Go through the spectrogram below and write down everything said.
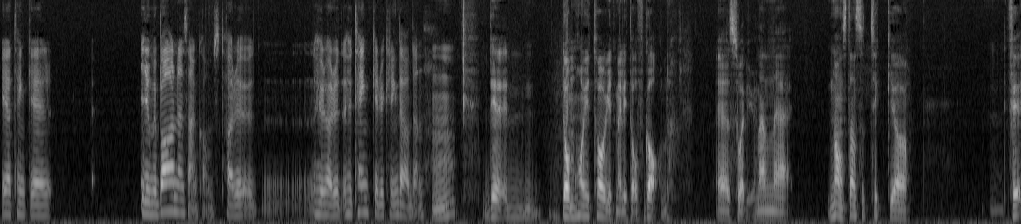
jag tänker i och med barnens ankomst, har du, hur, har du, hur tänker du kring döden? Mm. Det, de har ju tagit mig lite off guard. Eh, så är det ju. Men eh, någonstans så tycker jag för,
